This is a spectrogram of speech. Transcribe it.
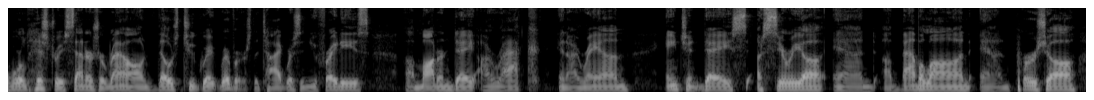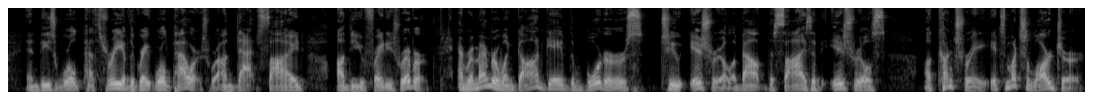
world history centers around those two great rivers, the Tigris and Euphrates, uh, modern day Iraq and Iran, ancient day Assyria and uh, Babylon and Persia and these world three of the great world powers were on that side of the Euphrates River. And remember, when God gave the borders to Israel, about the size of Israel's uh, country, it's much larger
